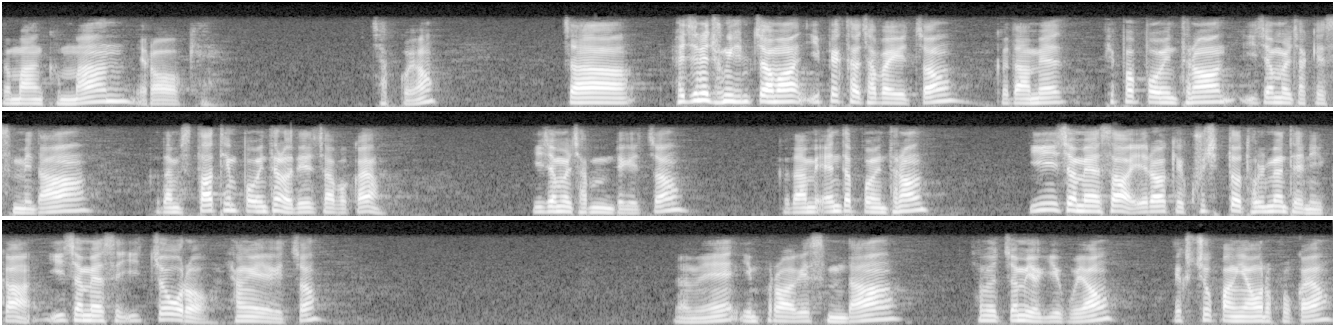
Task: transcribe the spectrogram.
요만큼만 이렇게 잡고요. 자, 회전의 중심점은 이 벡터 잡아야겠죠? 그 다음에 pivot point는 이 점을 잡겠습니다. 그 다음에 starting point는 어디에 잡을까요? 이 점을 잡으면 되겠죠? 그 다음에 end point는 이 점에서 이렇게 90도 돌면 되니까 이 점에서 이쪽으로 향해야겠죠? 그 다음에 인프로 하겠습니다. 참여점이 여기고요. X축 방향으로 볼까요?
